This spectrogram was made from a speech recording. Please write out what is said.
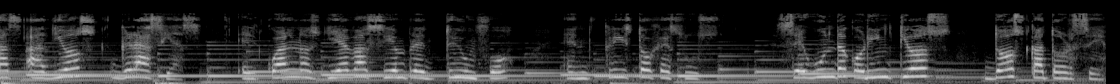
a Dios gracias, el cual nos lleva siempre en triunfo en Cristo Jesús. Segunda Corintios 2.14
